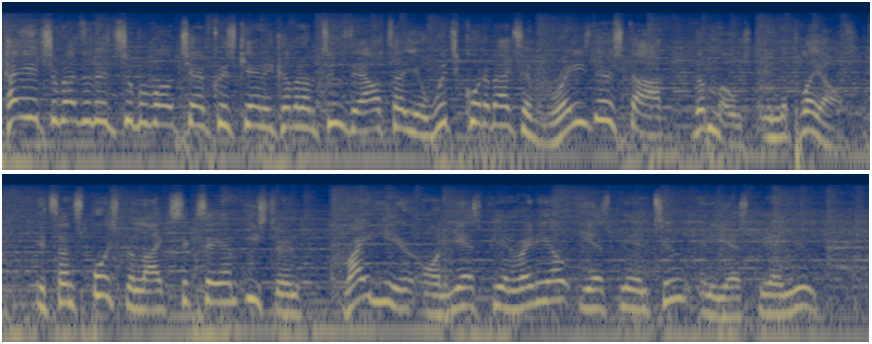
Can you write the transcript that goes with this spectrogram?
Hey, it's your resident Super Bowl champ, Chris Canty. Coming up Tuesday, I'll tell you which quarterbacks have raised their stock the most in the playoffs. It's unsportsmanlike, 6 a.m. Eastern, right here on ESPN Radio, ESPN2, and ESPNU.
